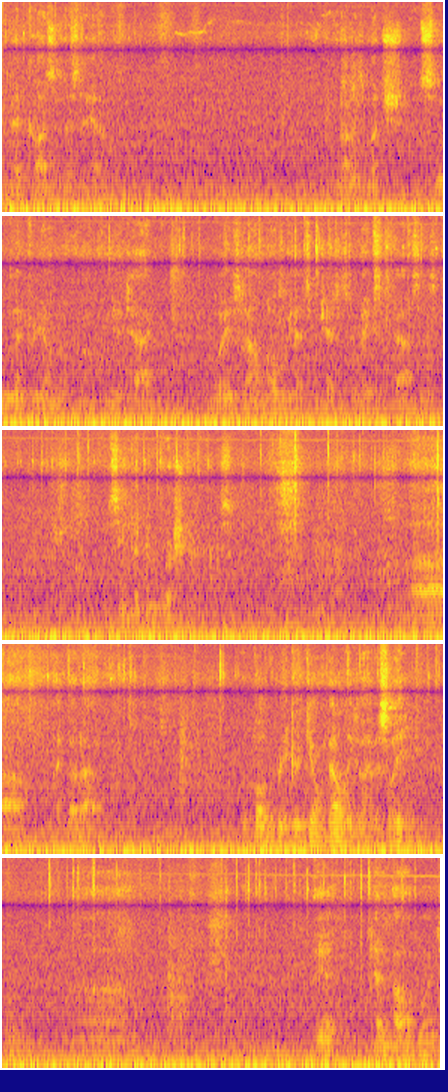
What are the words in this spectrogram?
And that causes us to have not as much smooth entry on the, on the attack. Plays down low, we had some chances to make some passes. It seemed like we were rushing things. Uh, I thought, uh, we're both pretty good killing penalties, obviously. Had ten power plays.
